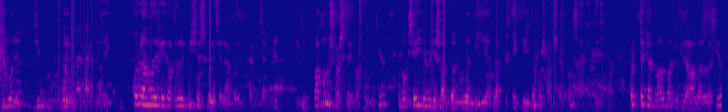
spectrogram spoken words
জীবনের জীবন পরিবর্তন করতে চাই ওরা আমাদেরকে কথা বলে বিশ্বাস করেছে, না করেছে আমি জানি না। কিন্তু তখন সংস্কারের কথা বলেছিল, এবং সেই জন্য যে সব দলগুলো মিলিয়ে আমরা একত্রিশ দফা সংস্কার দিয়েছিলাম প্রত্যেকটা দল বা জোটের আলাদা আলাদা ছিল,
